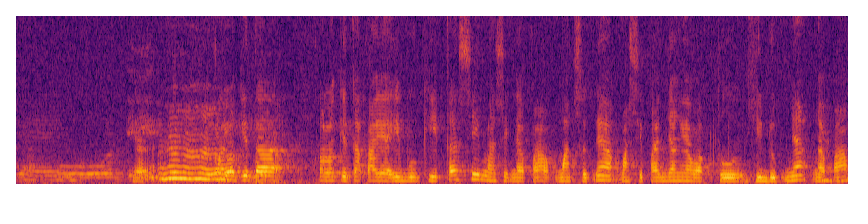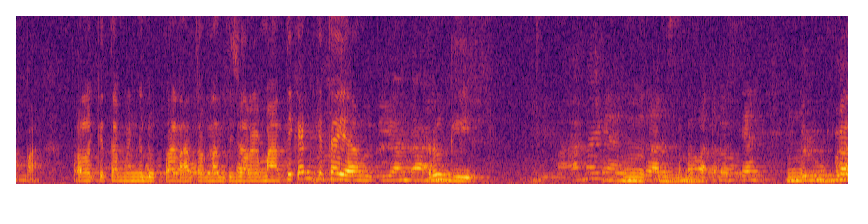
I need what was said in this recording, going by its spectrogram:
Ya. Ya, Ih, kalau kita kalau kita kayak ibu kita sih masih nggak apa maksudnya masih panjang ya waktu hidupnya nggak apa-apa kalau kita menghidupkan atau nanti sore mati kan kita yang Iya, rugi Gimana ya itu? itu harus kebawa terus ya Berubah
